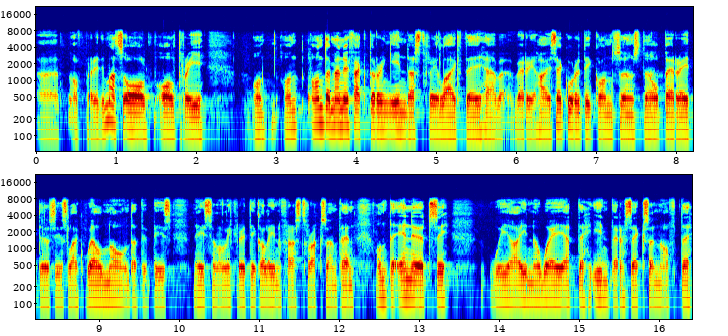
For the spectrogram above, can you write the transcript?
uh, of pretty much all all three on, on, on the manufacturing industry, like they have very high security concerns. The operators is like well known that it is nationally critical infrastructure. And then on the energy, we are in a way at the intersection of the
